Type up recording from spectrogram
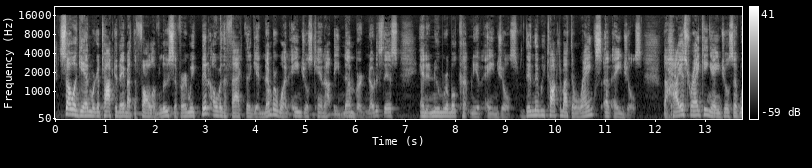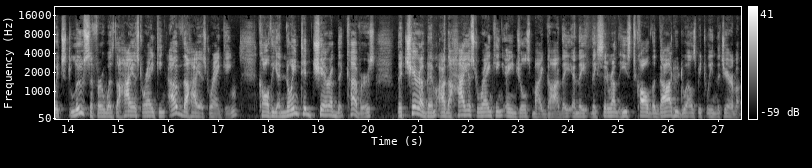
So, again, we're going to talk today about the fall of Lucifer. And we've been over the fact that, again, number one, angels cannot be numbered. Notice this an innumerable company of angels. Then, then we talked about the ranks of angels, the highest ranking angels, of which Lucifer was the highest ranking of the highest ranking, called the anointed cherub that covers. The cherubim are the highest ranking angels by God. They and they they sit around. He's called the God who dwells between the cherubim,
